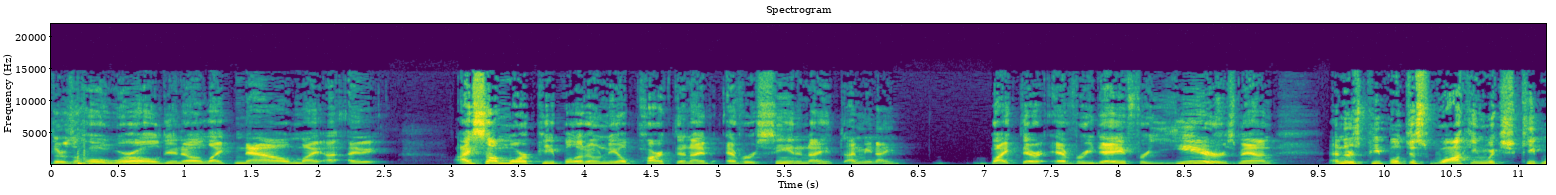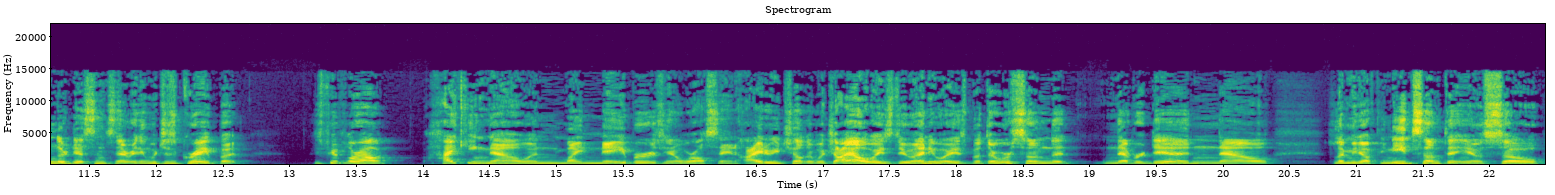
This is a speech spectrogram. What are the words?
there's a whole world, you know, like now my I I saw more people at O'Neill Park than I've ever seen. And I I mean I bike there every day for years, man. And there's people just walking, which keeping their distance and everything, which is great, but these people are out hiking now and my neighbors, you know, we're all saying hi to each other, which I always do anyways, but there were some that never did and now let me know if you need something, you know. So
